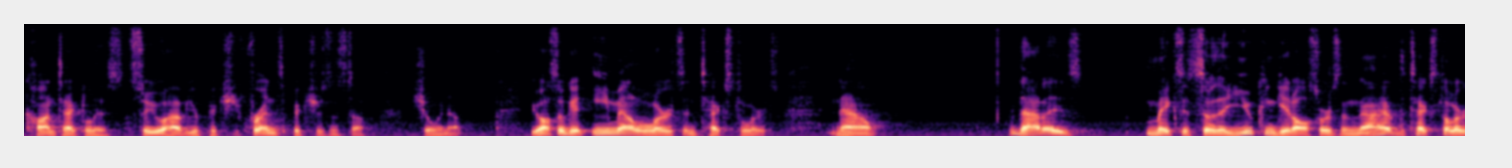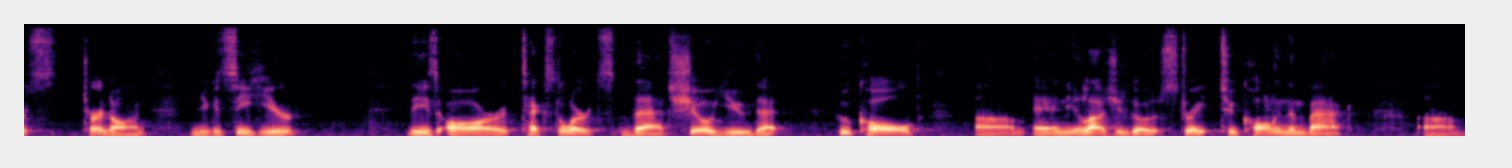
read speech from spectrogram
contact list. So you'll have your picture, friends' pictures and stuff showing up. You also get email alerts and text alerts. Now, that is makes it so that you can get all sorts of things. Now I have the text alerts turned on, and you can see here, these are text alerts that show you that who called, um, and it allows you to go straight to calling them back. Um,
